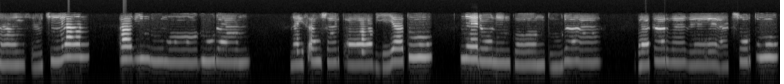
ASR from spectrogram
naiz etxean agindu moduran, naiz ausarta biatu neronen kontura, bakardadeak sortu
